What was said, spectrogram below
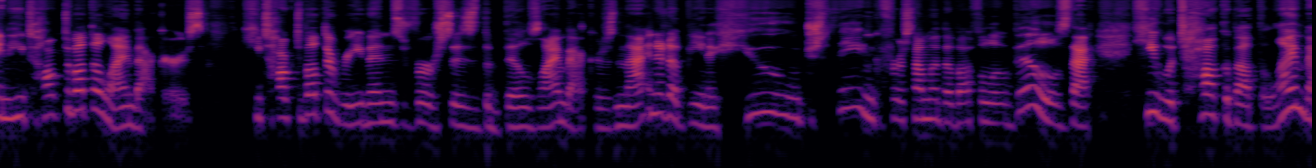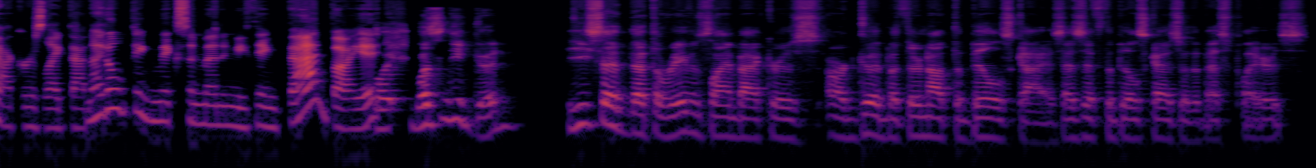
And he talked about the linebackers he talked about the Ravens versus the Bills linebackers. And that ended up being a huge thing for some of the Buffalo Bills that he would talk about the linebackers like that. And I don't think Mixon meant anything bad by it. Well, wasn't he good? He said that the Ravens linebackers are good, but they're not the Bills guys, as if the Bills guys are the best players.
